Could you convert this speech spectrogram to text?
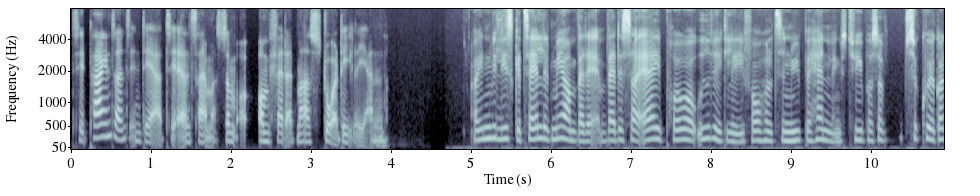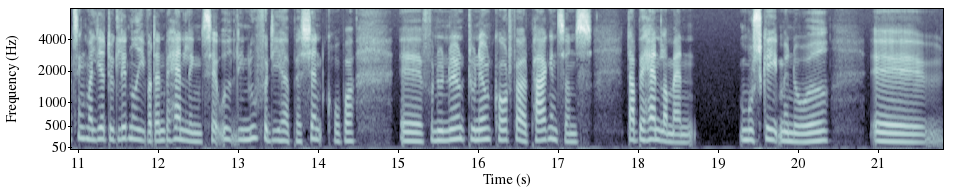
til Parkinsons, end det er til Alzheimer, som omfatter et meget stor del af hjernen. Og inden vi lige skal tale lidt mere om, hvad det, hvad det så er, I prøver at udvikle i forhold til nye behandlingstyper, så, så kunne jeg godt tænke mig lige at dykke lidt ned i, hvordan behandlingen ser ud lige nu for de her patientgrupper. Øh, for du nævnte, du nævnte kort før, at Parkinsons, der behandler man måske med noget, øh,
